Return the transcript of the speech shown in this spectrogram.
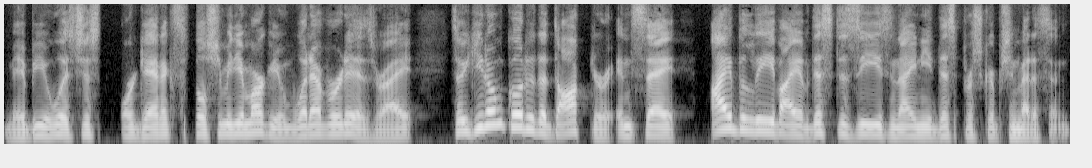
Maybe it was just organic social media marketing, whatever it is, right? So you don't go to the doctor and say, I believe I have this disease and I need this prescription medicine.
